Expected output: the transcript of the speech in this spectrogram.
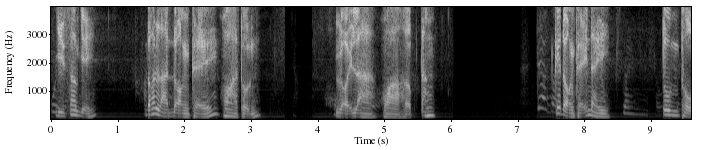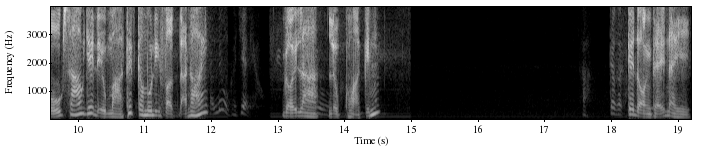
Vì sao vậy? Đó là đoàn thể hòa thuận, gọi là hòa hợp tăng. Cái đoàn thể này tuân thủ sáu giới điều mà thích ca mâu ni phật đã nói, gọi là lục hòa kính. Cái đoàn thể này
